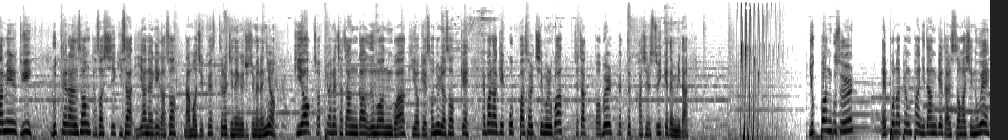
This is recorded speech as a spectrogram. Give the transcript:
3일 뒤 루테란성 5시 기사 이안에게 가서 나머지 퀘스트를 진행해 주시면은요. 기억 저편의 자장가 음원과 기억의 선율 6개, 해바라기 꽃밭 설치물과 제작법을 획득하실 수 있게 됩니다. 6번 구슬 에포나 평판 2단계 달성하신 후에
